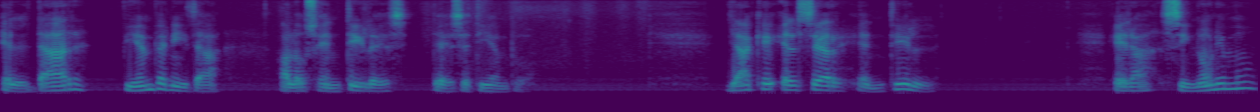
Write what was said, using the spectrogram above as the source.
el dar bienvenida a los gentiles de ese tiempo, ya que el ser gentil era sinónimo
